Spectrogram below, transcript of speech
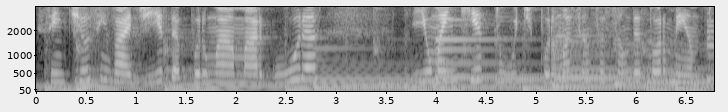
Sentiu-se invadida por uma amargura e uma inquietude, por uma sensação de tormento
